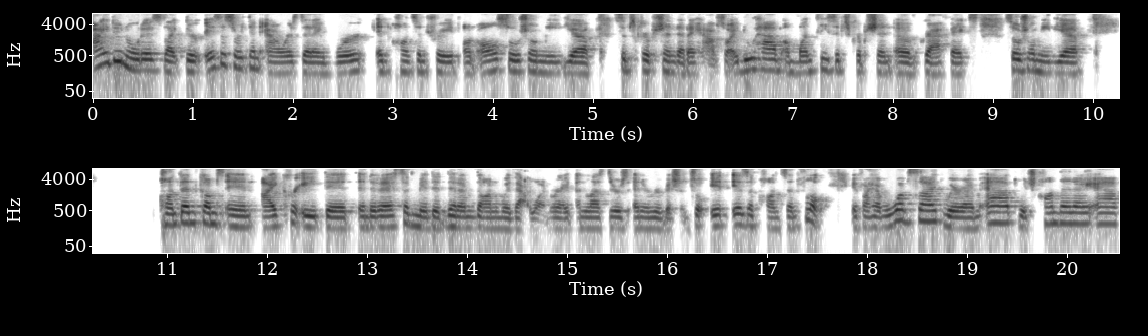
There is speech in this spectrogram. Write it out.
I do notice like there is a certain hours that I work and concentrate on all social media subscription that I have. So I do have a monthly subscription of graphics, social media. Content comes in, I create it, and then I submit it, then I'm done with that one, right? Unless there's any revision. So it is a constant flow. If I have a website where I'm at, which content I have,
